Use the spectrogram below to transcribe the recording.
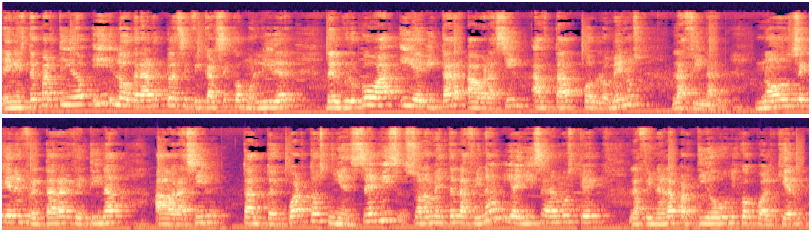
en este partido y lograr clasificarse como líder del grupo A y evitar a Brasil hasta por lo menos la final. No se quiere enfrentar a Argentina a Brasil tanto en cuartos ni en semis, solamente en la final y allí sabemos que la final a partido único cualquier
